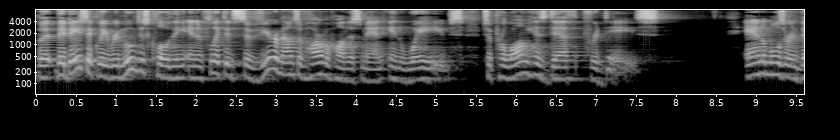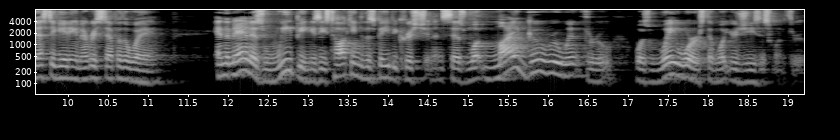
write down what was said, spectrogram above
But they basically removed his clothing and inflicted severe amounts of harm upon this man in waves to prolong his death for days. Animals are investigating him every step of the way. And the man is weeping as he's talking to this baby Christian and says, What my guru went through was way worse than what your Jesus went through.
